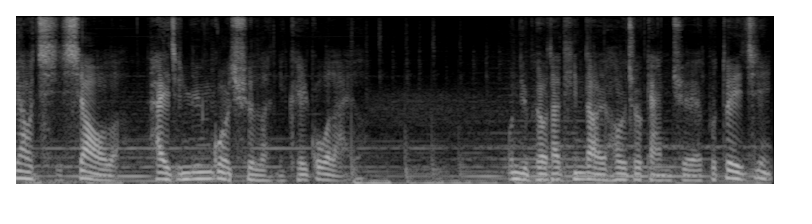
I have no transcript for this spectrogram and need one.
要起效了，他已经晕过去了，你可以过来了。我女朋友她听到以后就感觉不对劲，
